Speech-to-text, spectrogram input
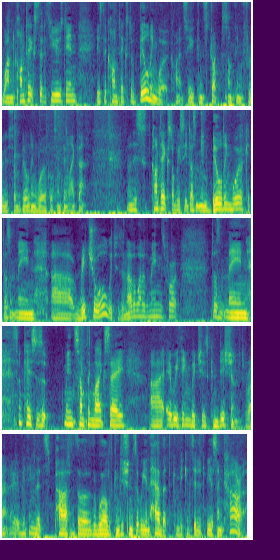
one context that it's used in is the context of building work, right? So you construct something through some building work or something like that. In this context, obviously, it doesn't mean building work. It doesn't mean uh, ritual, which is another one of the meanings for it. It doesn't mean, in some cases, it means something like, say, uh, everything which is conditioned, right? Everything that's part of the, the world of conditions that we inhabit can be considered to be a sankhara.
